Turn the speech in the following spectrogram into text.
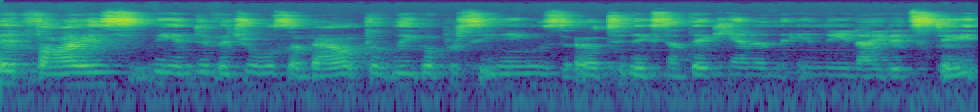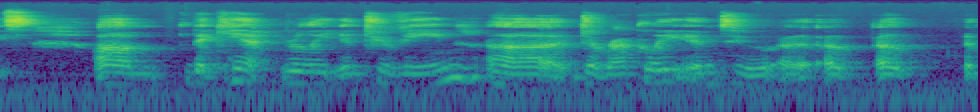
advise the individuals about the legal proceedings uh, to the extent they can in, in the United States. Um, they can't really intervene uh, directly into a, a, a,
